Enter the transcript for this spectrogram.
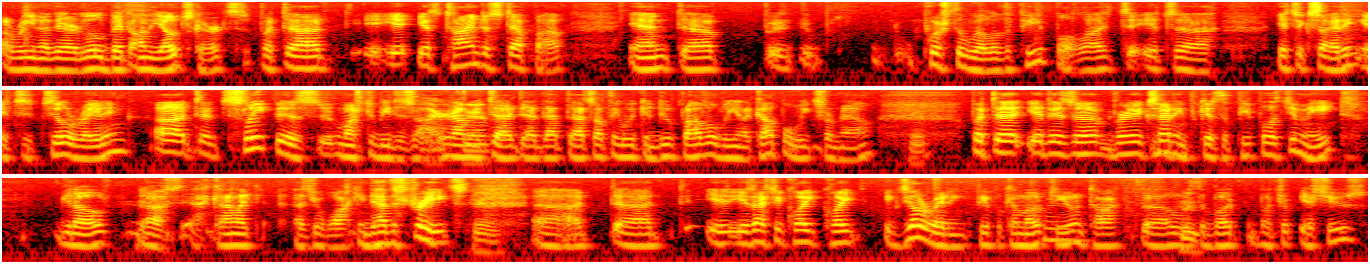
arena there a little bit on the outskirts, but uh, it, it's time to step up and uh, push the will of the people. It's it's, uh, it's exciting. It's exhilarating. Uh, sleep is much to be desired. I yeah. mean, that, that, that's something we can do probably in a couple weeks from now. Yeah. But it is very exciting because the people that you meet, you know, kind of like as you're walking down the streets. Yeah. Uh, uh, it, it's actually quite quite exhilarating. People come out mm. to you and talk uh, mm. with a, bu- a, bunch of issues,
